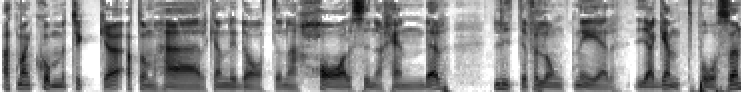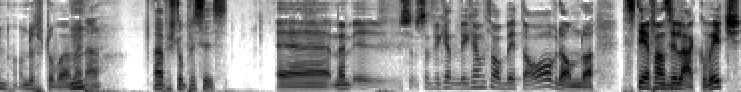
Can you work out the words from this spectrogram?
att man kommer tycka att de här kandidaterna har sina händer lite för långt ner i agentpåsen, om du förstår vad jag Mm. menar. Jag förstår precis. Eh, men, eh, så, så vi kan, vi kan ta och beta av dem då. Stefan Selakovic,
